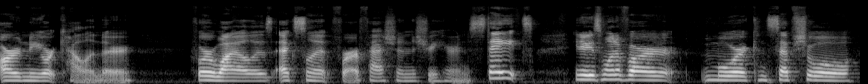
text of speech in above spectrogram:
our New York calendar for a while is excellent for our fashion industry here in the States. You know, he's one of our more conceptual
